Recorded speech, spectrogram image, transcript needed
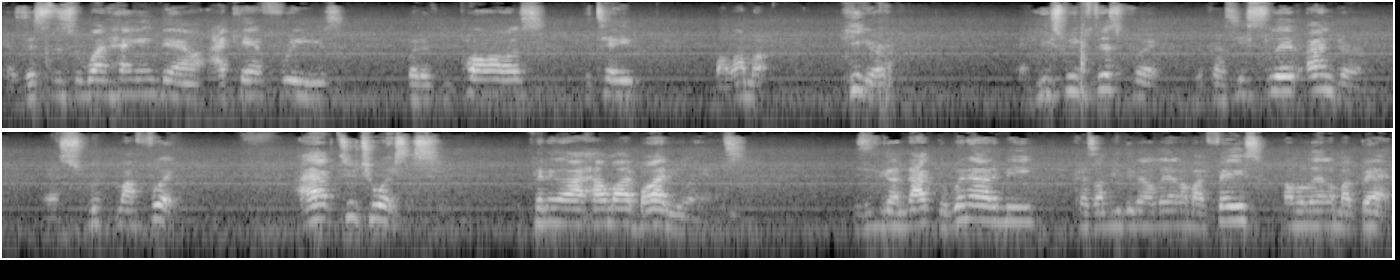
Because this is the one hanging down, I can't freeze, but if you pause the tape while I'm up here, and he sweeps this foot, because he slid under and swooped my foot, I have two choices, depending on how my body lands. He's either gonna knock the wind out of me, because I'm either going to land on my face or I'm going to land on my back.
